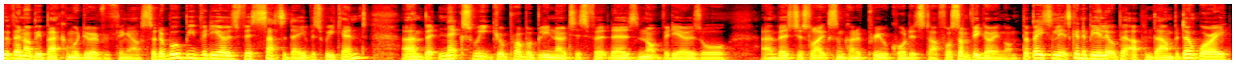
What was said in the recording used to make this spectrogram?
But then I'll be back and we'll do everything else. So there will be videos this Saturday, this weekend. Um, but next week you'll probably notice that there's not videos or there's just like some kind of pre-recorded stuff or something going on. But basically, it's going to be a little bit up and down. But don't worry,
